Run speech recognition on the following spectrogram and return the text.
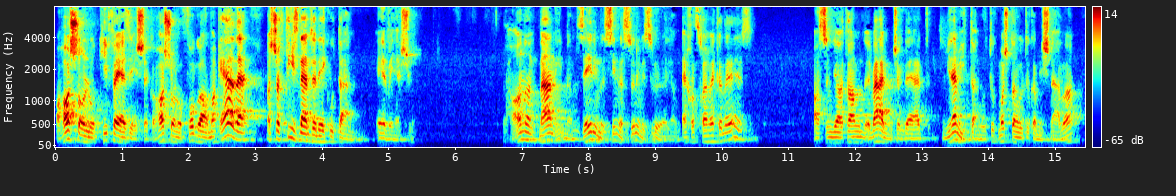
a hasonló kifejezések, a hasonló fogalmak elve, az csak tíz nemzedék után érvényesül. Ha annak nán, nem zérim, de színe, szülim, és szülőlem. Echadsz ez? Azt mondja a Talmud, várjunk csak, de hát mi nem így tanultuk, most tanultuk a misnába,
